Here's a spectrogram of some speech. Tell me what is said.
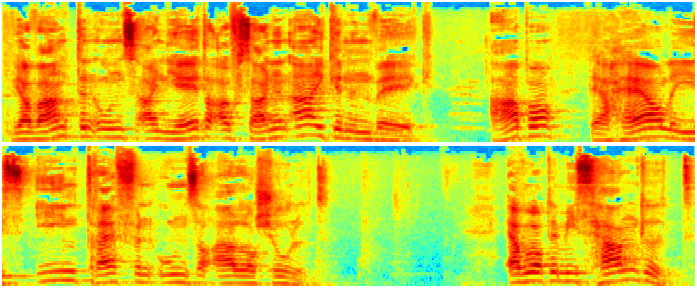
wir wandten uns ein jeder auf seinen eigenen Weg, aber der Herr ließ ihn treffen unser aller Schuld. Er wurde misshandelt,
